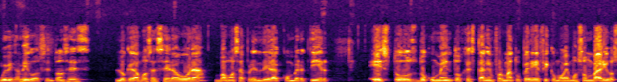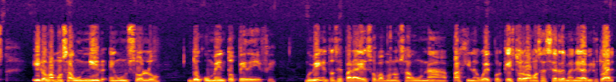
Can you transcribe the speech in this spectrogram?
Muy bien amigos, entonces lo que vamos a hacer ahora, vamos a aprender a convertir estos documentos que están en formato PDF, como vemos son varios, y los vamos a unir en un solo documento PDF. Muy bien, entonces para eso vámonos a una página web, porque esto lo vamos a hacer de manera virtual.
